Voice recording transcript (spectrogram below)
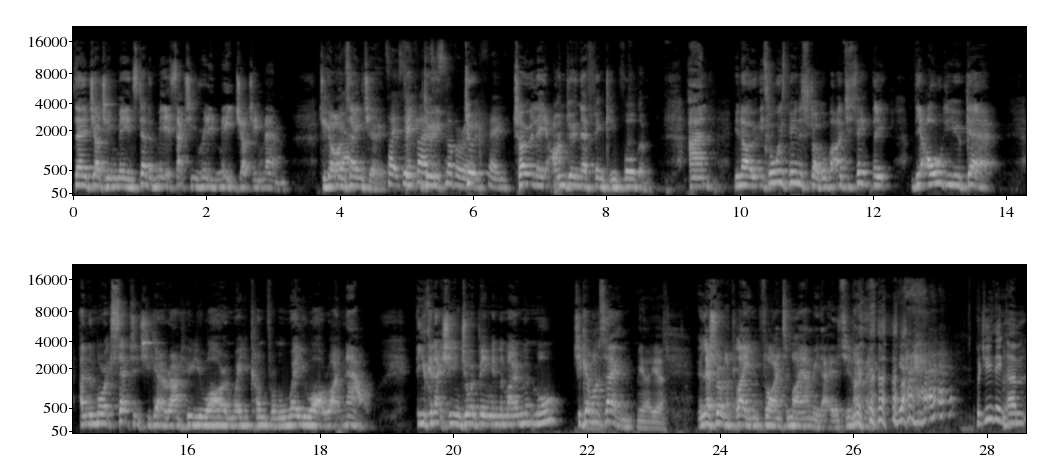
they're judging me instead of me. It's actually really me judging them. Do you get what I'm saying to you? It's like Think- snobbery do- thing. Totally, I'm doing their thinking for them, and you know it's always been a struggle. But I just think the the older you get, and the more acceptance you get around who you are and where you come from and where you are right now, you can actually enjoy being in the moment more. Do you get what I'm saying? yeah, yeah. Unless you're on a plane flying to Miami, that is. You know what I mean? But do you think um,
